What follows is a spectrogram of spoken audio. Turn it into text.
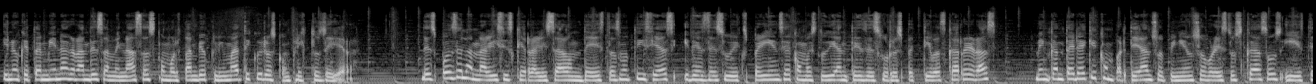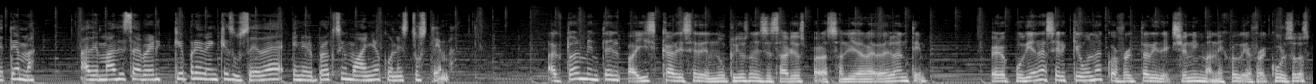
sino que también a grandes amenazas como el cambio climático y los conflictos de guerra. Después del análisis que realizaron de estas noticias y desde su experiencia como estudiantes de sus respectivas carreras, me encantaría que compartieran su opinión sobre estos casos y este tema, además de saber qué prevén que suceda en el próximo año con estos temas. Actualmente el país carece de núcleos necesarios para salir adelante, pero pudiera ser que una correcta dirección y manejo de recursos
